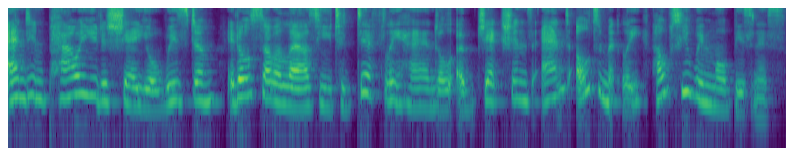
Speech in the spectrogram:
and empower you to share your wisdom. It also allows you to deftly handle objections objections, and ultimately helps you win more business.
